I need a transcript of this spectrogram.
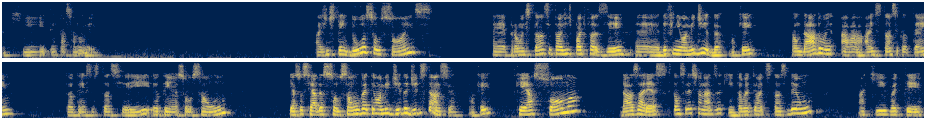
Aqui tem que passar no meio. A gente tem duas soluções é, para uma instância, então a gente pode fazer, é, definir uma medida, ok? Então, dado a, a, instância que eu tenho, então eu tenho essa instância aí, eu tenho a solução 1, e associada a essa solução 1 vai ter uma medida de distância, ok? Que é a soma das arestas que estão selecionadas aqui. Então, vai ter uma distância D1, aqui vai ter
